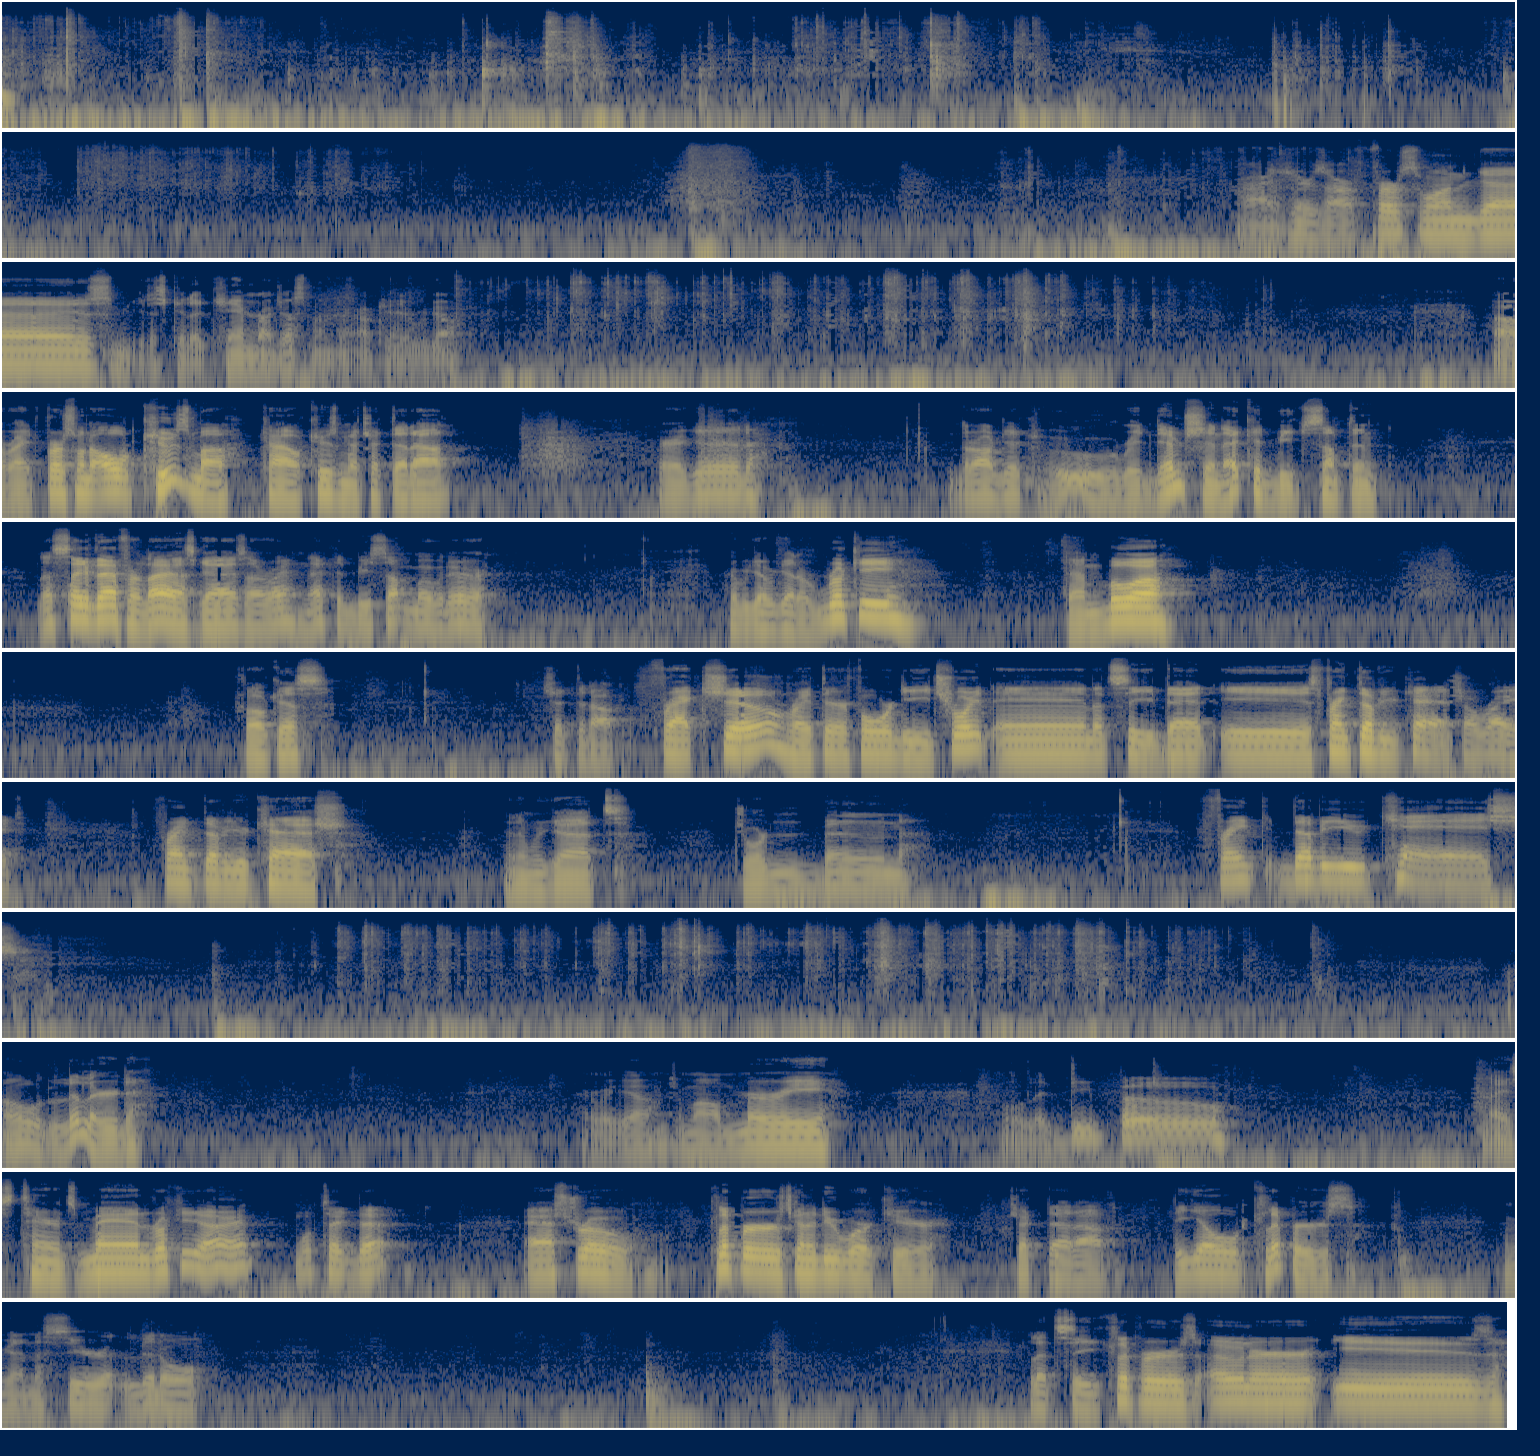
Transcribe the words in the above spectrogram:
All right, here's our first one, guys. Let me just get a camera adjustment there. Okay, there we go. All right, first one, old Kuzma. Kyle Kuzma, check that out. Very good. Dragic. Ooh, redemption. That could be something. Let's save that for last, guys. All right, that could be something over there. Here we go. We got a rookie. Gamboa. Focus. Checked it out. Frack Show right there for Detroit. And let's see, that is Frank W. Cash. All right. Frank W. Cash. And then we got Jordan Bone. Frank W. Cash. Oh, Lillard. There we go. Jamal Murray. Oladipo. Nice Terrence Mann rookie. All right, we'll take that. Astro. Clippers going to do work here. Check that out. The old Clippers. We got Nassir Little. Let's see. Clippers owner is.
